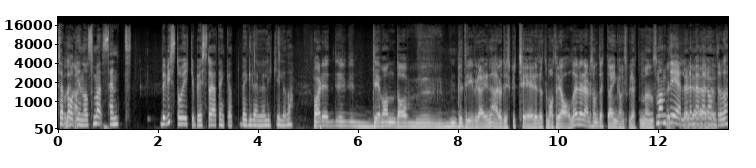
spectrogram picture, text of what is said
Så det er innhold som er sendt bevisst og ikke bevisst, og jeg tenker at begge deler er like ille, da. Hva er det, det man da bedriver der inne, er å diskutere dette materialet, eller er det sånn dette er inngangsbilletten, men så Man deler det med hverandre, da.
